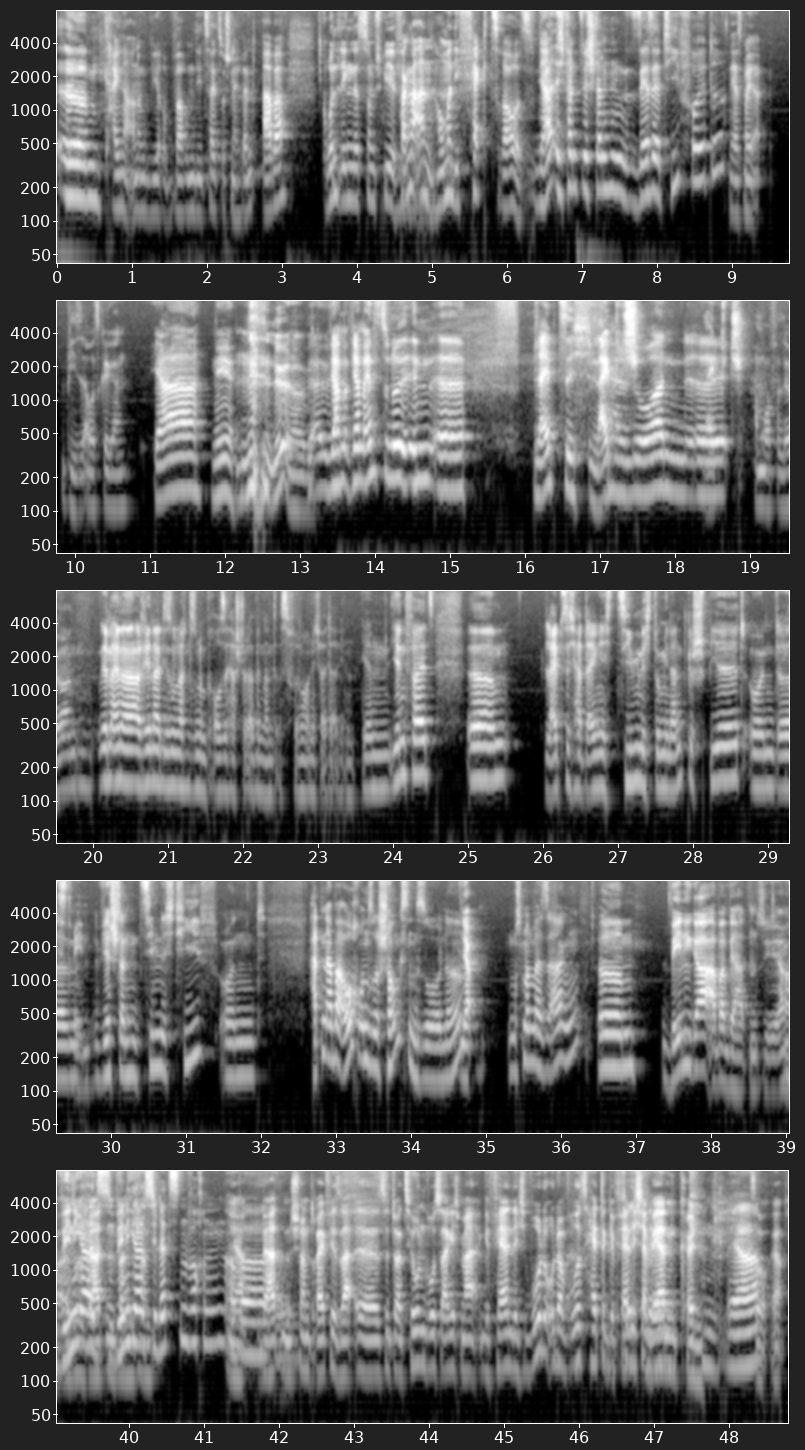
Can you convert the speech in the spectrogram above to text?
Ähm, Keine Ahnung, wie, warum die Zeit so schnell rennt. Aber Grundlegendes zum Spiel. Fang mal an. Hau mal die Facts raus. ja, ich fand, wir standen sehr, sehr tief heute. Erstmal, wie ist es ausgegangen? Ja, nee. Nö. Wir wir haben, wir haben 1 zu 0 in äh, Leipzig, Leipzig. verloren. Äh, Leipzig. Haben wir verloren. in einer Arena, die so nach so einem Brausehersteller benannt ist. Wollen wir auch nicht weiter erwähnen. Ähm, jedenfalls, ähm, Leipzig hat eigentlich ziemlich dominant gespielt und ähm, wir standen ziemlich tief und hatten aber auch unsere Chancen so, ne? Ja. Muss man mal sagen. Ähm, Weniger, aber wir hatten sie, ja. Weniger, also als, weniger als die letzten Wochen, aber. Ja, wir hatten schon drei, vier Sa äh, Situationen, wo es, sage ich mal, gefährlich wurde oder wo es hätte gefährlicher werden können. Ja. So, ja.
